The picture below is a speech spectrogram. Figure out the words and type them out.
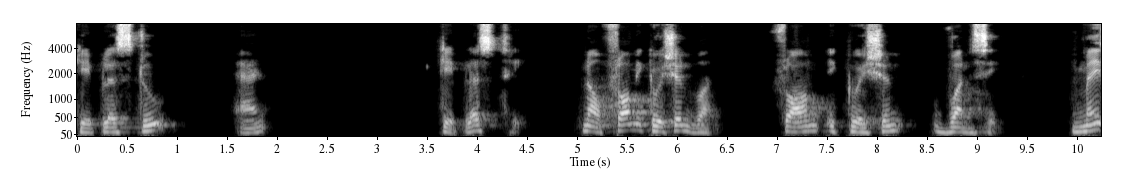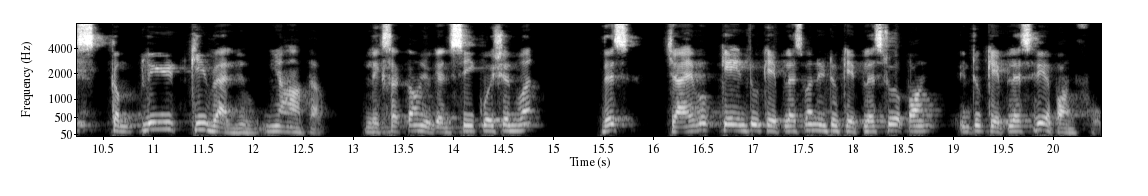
K plus two and K plus three now from equation one from equation one से, मैं इस कंप्लीट की वैल्यू यहाँ तक लिख सकता हूँ। You can see equation one this चाहे वो K into K plus one into K plus two upon into K plus three upon four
